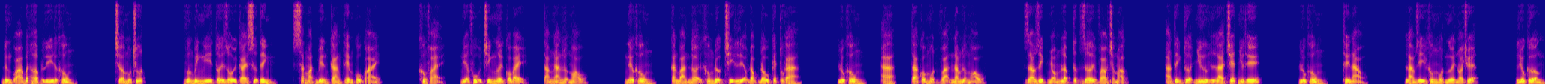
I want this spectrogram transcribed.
Đừng quá bất hợp lý được không? Chờ một chút. Vương binh nghĩ tới rồi cái sự tình, sắc mặt biến càng thêm cổ quái. Không phải, nghĩa phụ chính ngươi có bảy, tám ngàn lượng máu. Nếu không, căn bản đợi không được trị liệu đọc đầu kết thúc a lục không, a, ta có một vạn năm lượng máu. Giao dịch nhóm lập tức rơi vào trầm mặc. An tính tựa như là chết như thế. Lục không, thế nào? Làm gì không một người nói chuyện? Liễu cường,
